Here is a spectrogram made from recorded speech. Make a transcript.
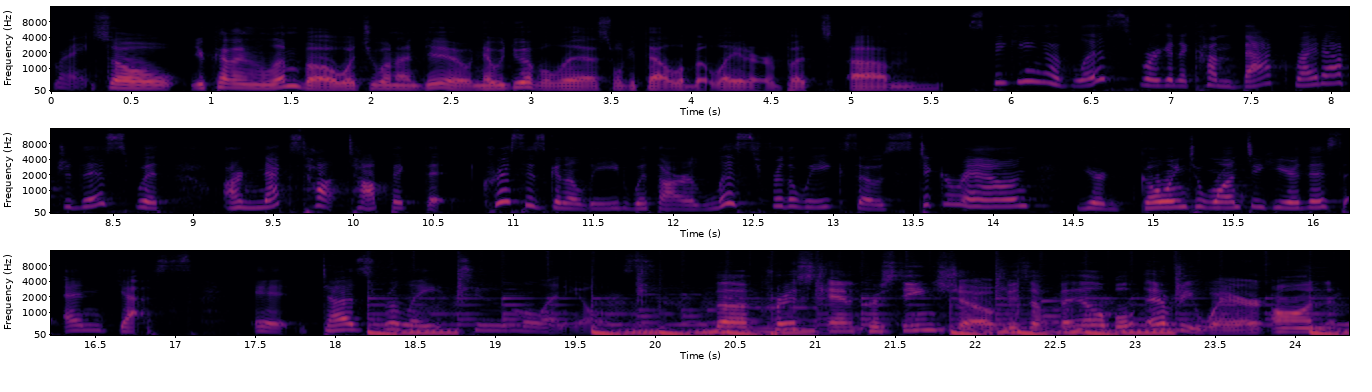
right. So you're kind of in limbo. What you want to do? Now we do have a list. We'll get that a little bit later, but um, Speaking of lists, we're going to come back right after this with our next hot topic that Chris is going to lead with our list for the week. So stick around. You're going to want to hear this. And yes, it does relate to millennials. The Chris and Christine Show is available everywhere on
